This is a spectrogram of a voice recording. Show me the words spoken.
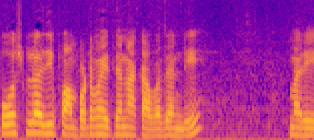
పోస్ట్లో అది పంపడం అయితే నాకు అవ్వదండి. మరి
